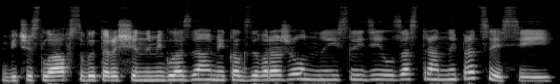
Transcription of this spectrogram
Вячеслав с вытаращенными глазами, как завороженный, следил за странной процессией.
